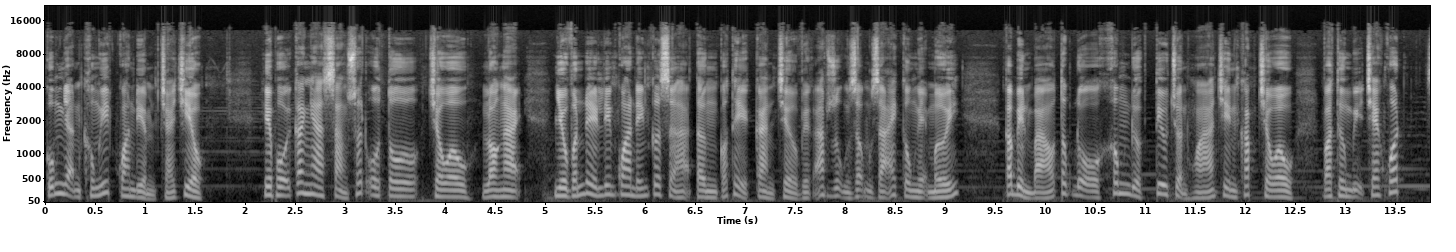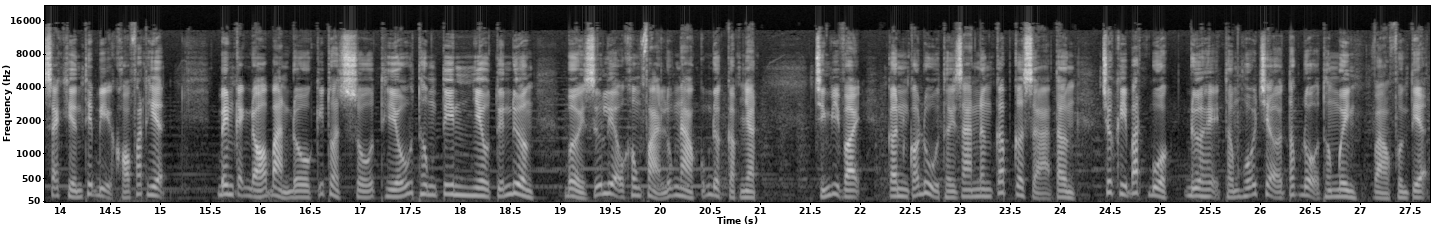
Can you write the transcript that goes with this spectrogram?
cũng nhận không ít quan điểm trái chiều. Hiệp hội các nhà sản xuất ô tô châu Âu lo ngại nhiều vấn đề liên quan đến cơ sở hạ tầng có thể cản trở việc áp dụng rộng rãi công nghệ mới. Các biển báo tốc độ không được tiêu chuẩn hóa trên khắp châu Âu và thường bị che khuất sẽ khiến thiết bị khó phát hiện. Bên cạnh đó, bản đồ kỹ thuật số thiếu thông tin nhiều tuyến đường bởi dữ liệu không phải lúc nào cũng được cập nhật. Chính vì vậy, cần có đủ thời gian nâng cấp cơ sở hạ tầng trước khi bắt buộc đưa hệ thống hỗ trợ tốc độ thông minh vào phương tiện.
